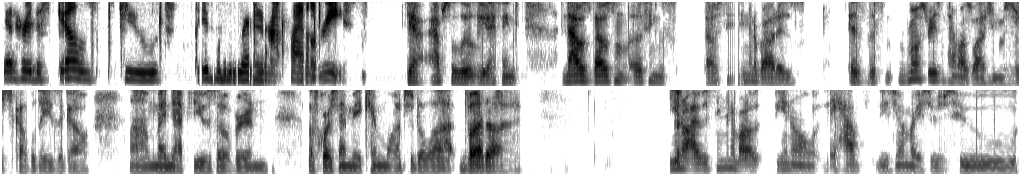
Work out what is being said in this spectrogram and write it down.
get her the skills to be able to win that final race. Yeah, absolutely. I think that was that was one of the things I was thinking about is is this most recent time I was watching was just a couple days ago. Um, my nephew was over, and of course I make him watch it a lot. But uh, you know, I was thinking about, you know, they have these young racers who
